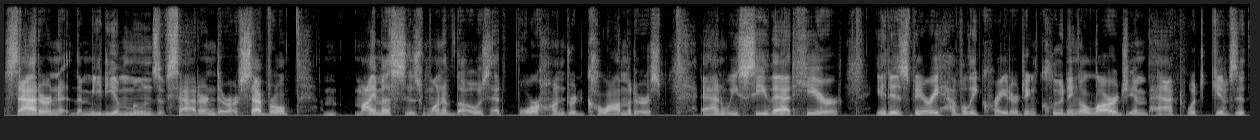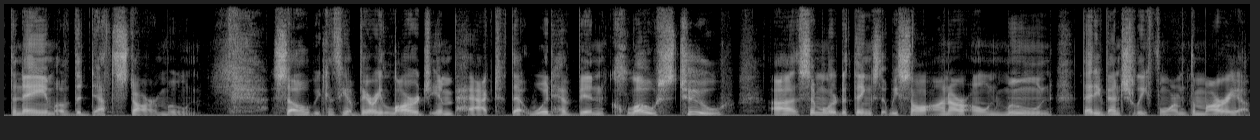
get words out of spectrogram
Saturn, the medium moons of Saturn, there are several. Mimas is one of those at 400 kilometers. And we see that here it is very heavily cratered, including a large impact, which gives it the name of the Death Star moon. So we can see a very large impact that would have been close to uh, similar to things that we saw on our own moon that eventually formed the Maria.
